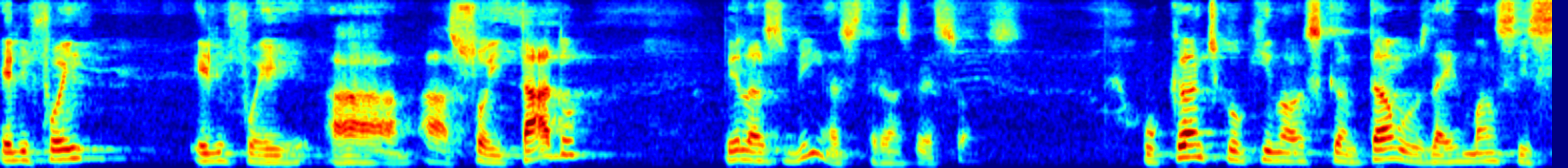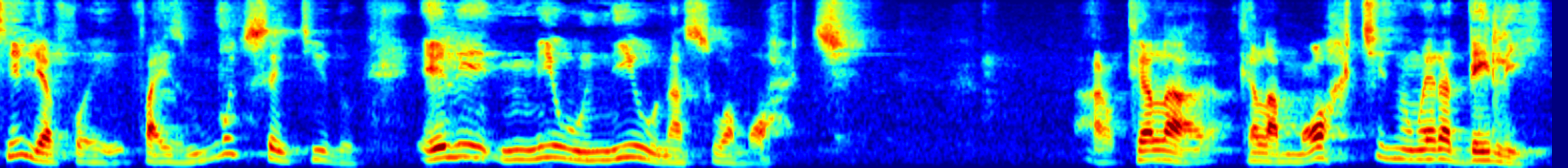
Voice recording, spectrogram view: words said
Ele foi, ele foi açoitado pelas minhas transgressões. O cântico que nós cantamos da irmã Cecília foi, faz muito sentido. Ele me uniu na sua morte. Aquela, aquela morte não era dele,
